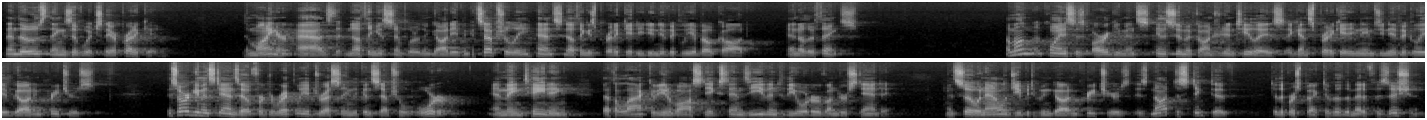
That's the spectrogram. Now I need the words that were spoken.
than those things of which they are predicated. The minor adds that nothing is simpler than God even conceptually, hence, nothing is predicated univocally about God and other things. Among Aquinas' arguments in the Summa Contra Gentiles against predicating names univocally of God and creatures, this argument stands out for directly addressing the conceptual order and maintaining that the lack of univocity extends even to the order of understanding. And so, analogy between God and creatures is not distinctive to the perspective of the metaphysician,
